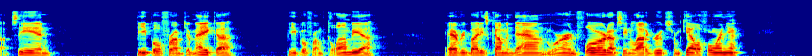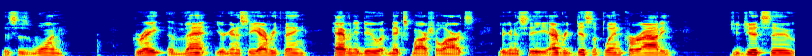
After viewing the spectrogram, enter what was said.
I'm seeing people from Jamaica, people from Colombia. Everybody's coming down. We're in Florida. I'm seeing a lot of groups from California. This is one great event. You're going to see everything having to do with mixed martial arts. You're going to see every discipline karate, jiu jitsu,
